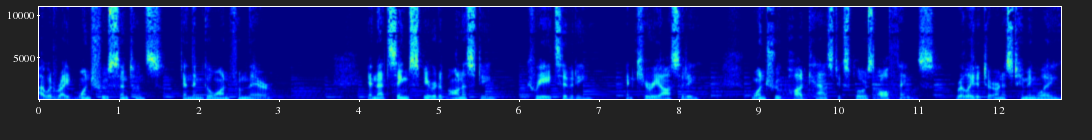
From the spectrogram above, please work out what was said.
I would write one true sentence and then go on from there. In that same spirit of honesty, creativity, and curiosity, One True Podcast explores all things related to Ernest Hemingway,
